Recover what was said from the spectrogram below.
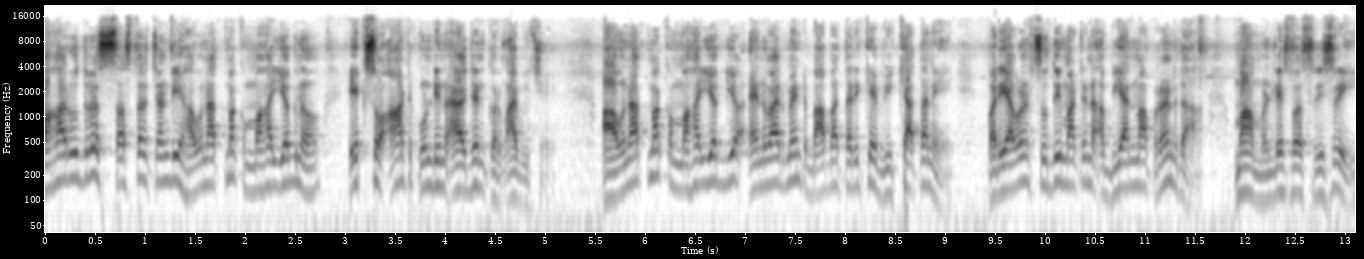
મહારુદ્ર શસ્ત્રચંડી હવનાત્મક મહાયજ્ઞ એકસો આઠ કુંડીનું આયોજન કરવામાં આવ્યું છે. આ હવનાત્મક મહાયજ્ઞ એન્વાયરમેન્ટ બાબા તરીકે વિખ્યાત અને પર્યાવરણ શુદ્ધિ માટેના અભિયાનમાં પ્રણતા મહામંડલેશ્વર શ્રી શ્રી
